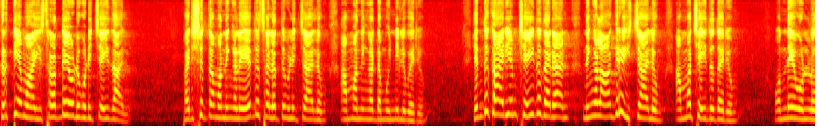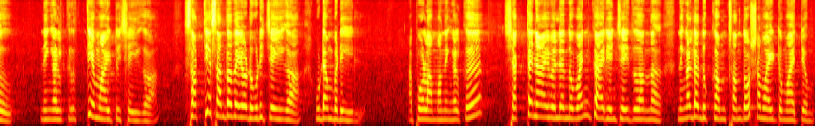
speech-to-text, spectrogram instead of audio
കൃത്യമായി ശ്രദ്ധയോടുകൂടി ചെയ്താൽ പരിശുദ്ധമ്മ നിങ്ങൾ ഏത് സ്ഥലത്ത് വിളിച്ചാലും അമ്മ നിങ്ങളുടെ മുന്നിൽ വരും. എന്ത് കാര്യം ചെയ്തു തരാൻ നിങ്ങൾ ആഗ്രഹിച്ചാലും അമ്മ ചെയ്തു തരും. ഒന്നേ ഉള്ളൂ നിങ്ങൾ കൃത്യമായിട്ട് ചെയ്യുക. സത്യസന്ധതയോടുകൂടി ചെയ്യുക ഉടമ്പടിയിൽ. അപ്പോൾ അമ്മ നിങ്ങൾക്ക് ശക്തനായി വല്ലെന്ന് വൻ കാര്യം ചെയ്തു തന്ന് നിങ്ങളുടെ ദുഃഖം സന്തോഷമായിട്ട് മാറ്റും.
